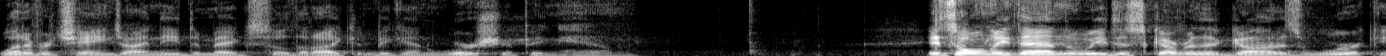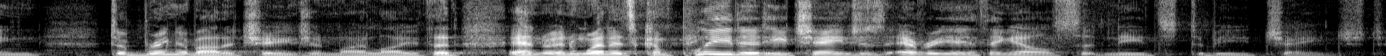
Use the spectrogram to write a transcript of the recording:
whatever change I need to make so that I can begin worshiping Him. It's only then that we discover that God is working to bring about a change in my life. That, and, and when it's completed, He changes everything else that needs to be changed.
